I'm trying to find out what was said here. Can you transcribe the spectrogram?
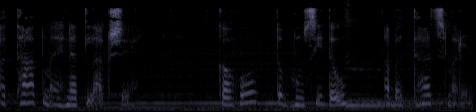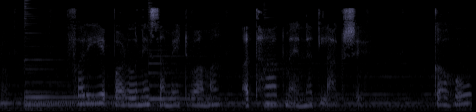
અથાગ મહેનત લાગશે. કહો તો ભૂંસી દઉં આ બધા જ સ્મરણો. ફરી એ પળોને સમેટવામાં અથાક મહેનત લાગશે. કહો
